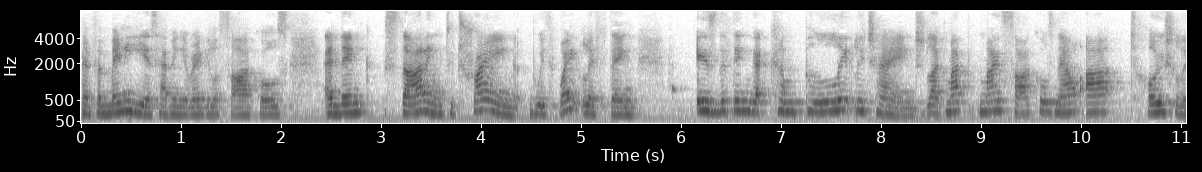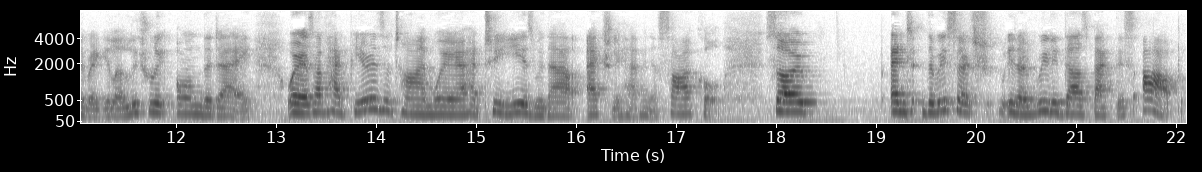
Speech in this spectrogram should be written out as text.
and for many years having irregular cycles and then starting to train with weightlifting is the thing that completely changed. Like my, my cycles now are totally regular, literally on the day. Whereas I've had periods of time where I had two years without actually having a cycle. So, and the research, you know, really does back this up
